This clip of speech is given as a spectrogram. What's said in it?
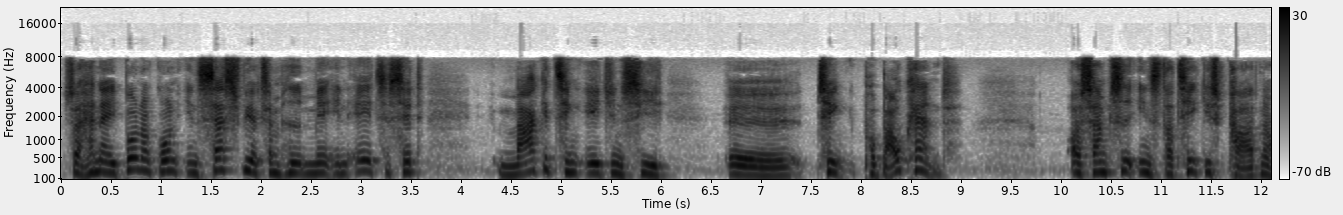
Så han er i bund og grund en SaaS virksomhed med en A til Z marketing agency øh, ting på bagkant, og samtidig en strategisk partner.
